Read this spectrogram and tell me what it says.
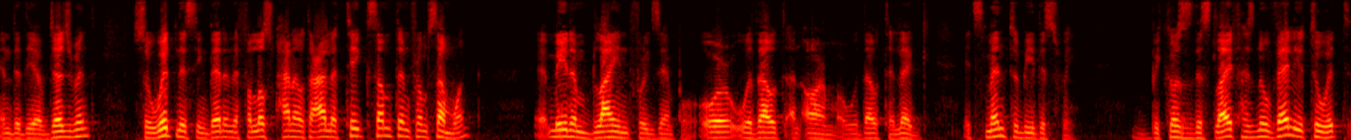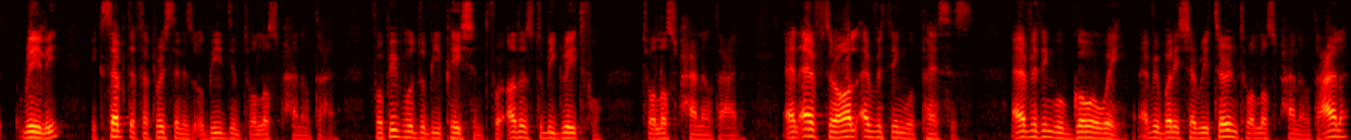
in the day of judgment. So witnessing that, and if Allah subhanahu wa ta'ala takes something from someone, uh, made him blind, for example, or without an arm or without a leg, it's meant to be this way. Because this life has no value to it, really, except if a person is obedient to Allah subhanahu wa ta'ala. For people to be patient, for others to be grateful to Allah subhanahu wa ta'ala. And after all, everything will passes. Everything will go away. Everybody shall return to Allah subhanahu wa ta'ala.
